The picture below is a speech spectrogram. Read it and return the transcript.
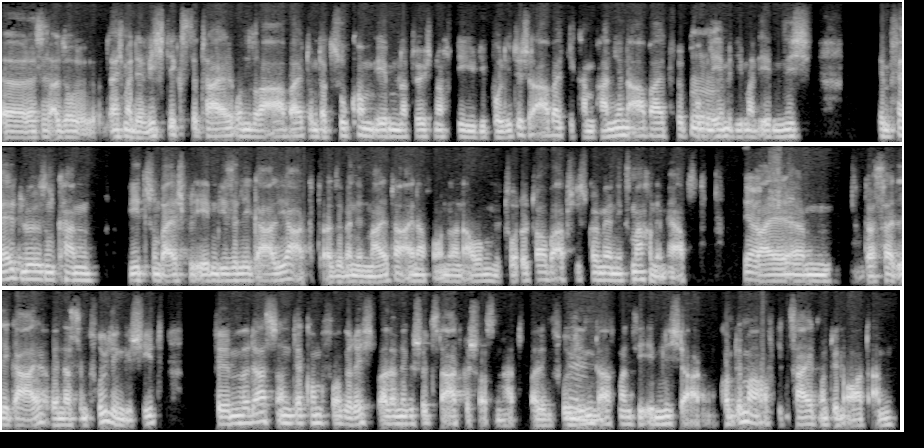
äh, das ist also, sag ich mal, der wichtigste Teil unserer Arbeit. Und dazu kommen eben natürlich noch die, die politische Arbeit, die Kampagnenarbeit für mhm. Probleme, mhm. die man eben nicht im Feld lösen kann wie zum Beispiel eben diese legale Jagd. Also wenn in Malta einer vor unseren Augen eine Turteltaube abschießt, können wir ja nichts machen im Herbst. Ja, weil ähm, das ist halt legal. Wenn das im Frühling geschieht, filmen wir das und der kommt vor Gericht, weil er eine geschützte Art geschossen hat. Weil im Frühling mhm. darf man sie eben nicht jagen. Kommt immer auf die Zeit und den Ort an.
